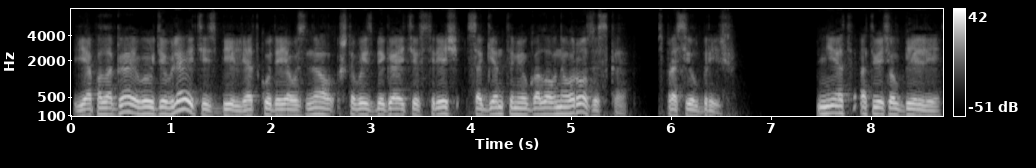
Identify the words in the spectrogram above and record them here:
«Я полагаю, вы удивляетесь, Билли, откуда я узнал, что вы избегаете встреч с агентами уголовного розыска?» — спросил Бридж. «Нет», — ответил Билли.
